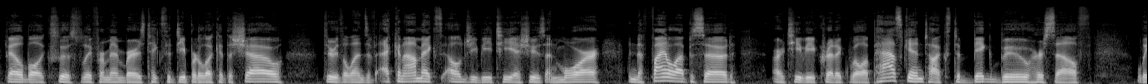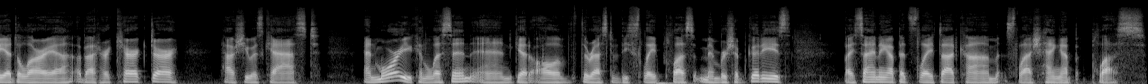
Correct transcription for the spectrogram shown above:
available exclusively for members, takes a deeper look at the show through the lens of economics, LGBT issues, and more. In the final episode, our TV critic Willa Paskin talks to Big Boo herself, Lea DeLaria, about her character, how she was cast, and more. You can listen and get all of the rest of the Slate Plus membership goodies by signing up at slate.com slash hangup plus.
